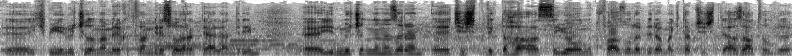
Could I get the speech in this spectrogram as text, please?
e, 2023 yılından beri katılan birisi olarak değerlendireyim. E, 23 yılına nazaran e, çeşitlilik daha az, yoğunluk fazla olabilir ama kitap çeşitliliği azaltıldı.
